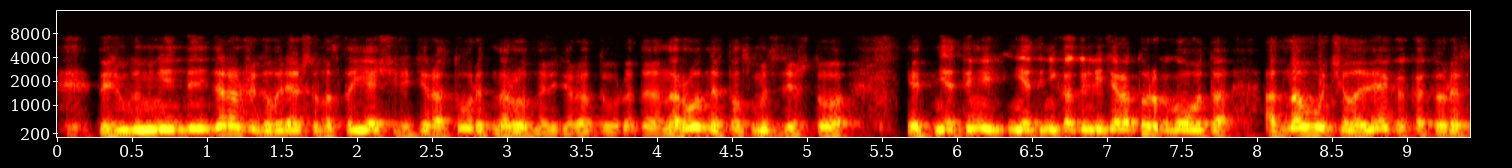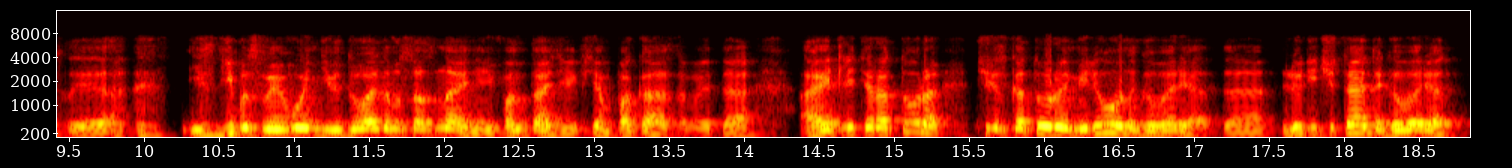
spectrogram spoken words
То есть мне недаром же говорят, что настоящая литература – это народная литература. Да? Народная в том смысле, что это, это, не, это не как литература какого-то одного человека, который э, изгиба своего индивидуального сознания и фантазии всем показывает. Да? А это литература, через которую миллионы говорят. Да? Люди читают и говорят,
